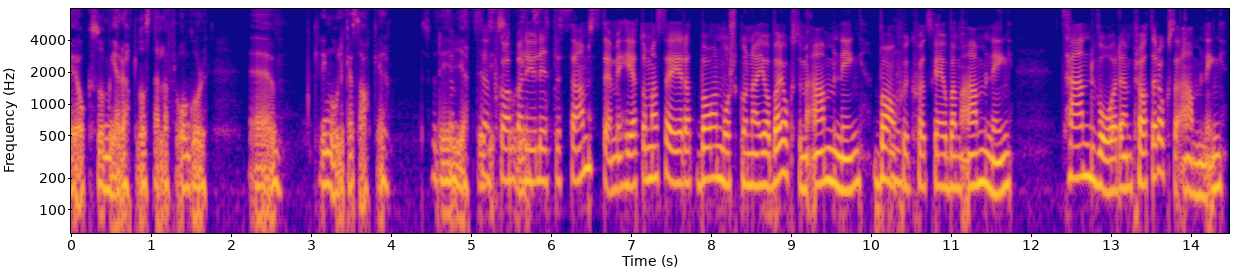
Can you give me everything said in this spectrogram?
är också mer öppna att ställa frågor eh, kring olika saker. Så det är sen, sen skapar det ju lite samstämmighet. Om man säger att barnmorskorna jobbar också med amning, barnsjuksköterskan mm. jobbar med amning, tandvården pratar också amning.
